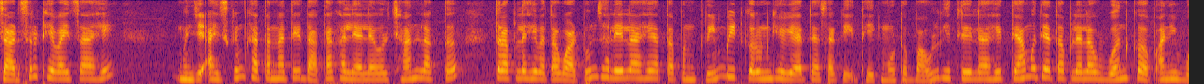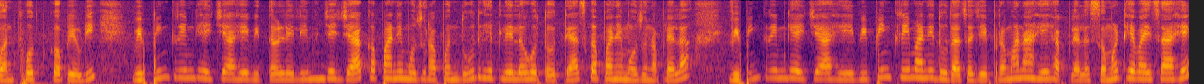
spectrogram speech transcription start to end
जाडसर ठेवायचं आहे. म्हणजे आईस्क्रीम खाताना ते दाताखाली आल्यावर छान लागतं. तर आपलं हे आता वाटून झालेलं आहे. आता आपण क्रीम बीट करून घेऊया. त्यासाठी इथे एक मोठं बाऊल घेतलेलं आहे. त्यामध्ये आता आपल्याला वन कप आणि वन फोर्थ कप एवढी व्हिपिंग क्रीम घ्यायची आहे. वितळलेली म्हणजे ज्या कपाने मोजून आपण दूध घेतलेलं होतं त्याच कपाने मोजून आपल्याला व्हिपिंग क्रीम घ्यायची आहे. व्हिपिंग क्रीम आणि दुधाचं जे प्रमाण आहे हे आपल्याला सम ठेवायचं आहे.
